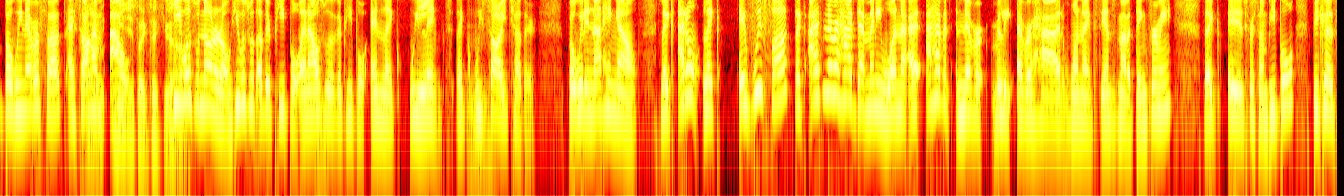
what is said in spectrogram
but we never fucked. I saw Oh, him he out. just, like, took you out. He out. was with no no no. He was with other people and I was mm. with other people and like we linked. Like we mm. saw each other. But we did not hang out. Like I don't like if we fucked, like I've never had that many one night I, I haven't never really ever had one night stands. It's not a thing for me. Like it is for some people because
